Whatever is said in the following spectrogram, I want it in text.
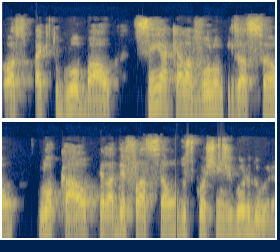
no aspecto global, sem aquela volumização local pela deflação dos coxins de gordura.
